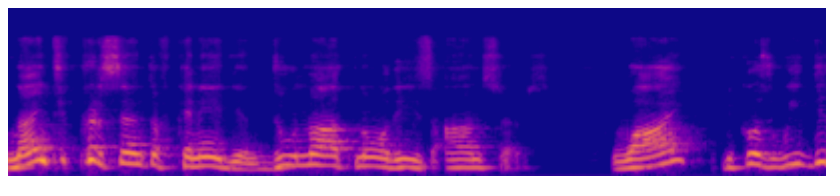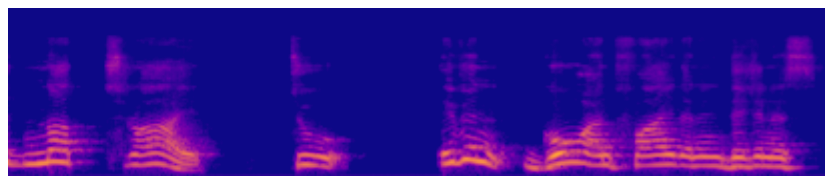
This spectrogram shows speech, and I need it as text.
90% of Canadians do not know these answers. Why? Because we did not try to even go and find an indigenous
